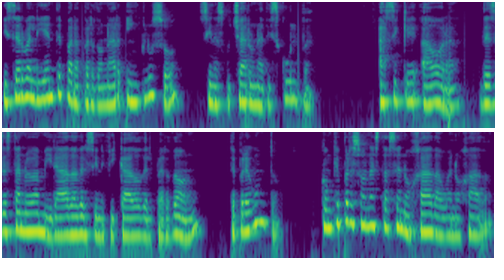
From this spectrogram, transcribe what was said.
y ser valiente para perdonar incluso sin escuchar una disculpa. Así que ahora, desde esta nueva mirada del significado del perdón, te pregunto, ¿con qué persona estás enojada o enojado?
